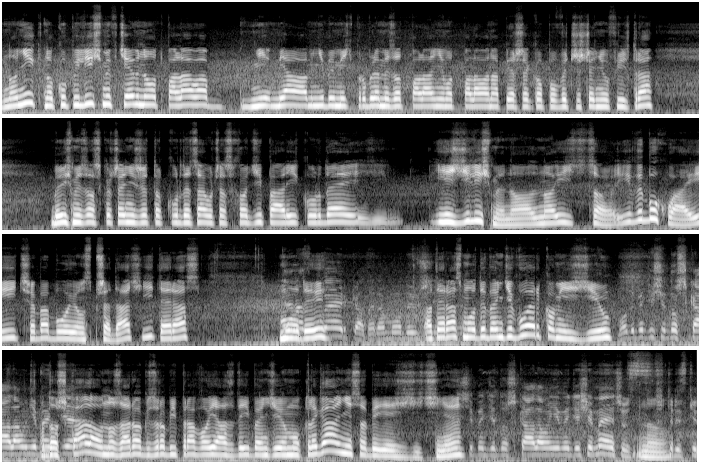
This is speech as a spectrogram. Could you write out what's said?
no nikt, no kupiliśmy w ciemno, odpalała, nie, miała niby mieć problemy z odpalaniem, odpalała na pierwszego po wyczyszczeniu filtra. Byliśmy zaskoczeni, że to kurde cały czas chodzi, pali, kurde i jeździliśmy, no, no i co, i wybuchła i trzeba było ją sprzedać i teraz młody, Teraz WR-ka, teraz młody już a teraz młody będzie WR-ką jeździł, Młody będzie się doszkalał, nie będzie... doszkalał, no za rok zrobi prawo jazdy i będzie mógł legalnie sobie jeździć, nie? się będzie doszkalał, nie będzie się męczył z No. 400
